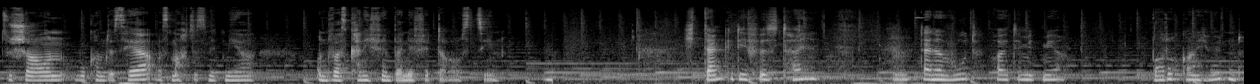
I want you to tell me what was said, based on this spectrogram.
zu schauen, wo kommt es her, was macht es mit mir und was kann ich für einen Benefit daraus ziehen. Ich danke dir fürs Teilen hm? deiner Wut heute mit mir. War doch gar nicht wütend.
